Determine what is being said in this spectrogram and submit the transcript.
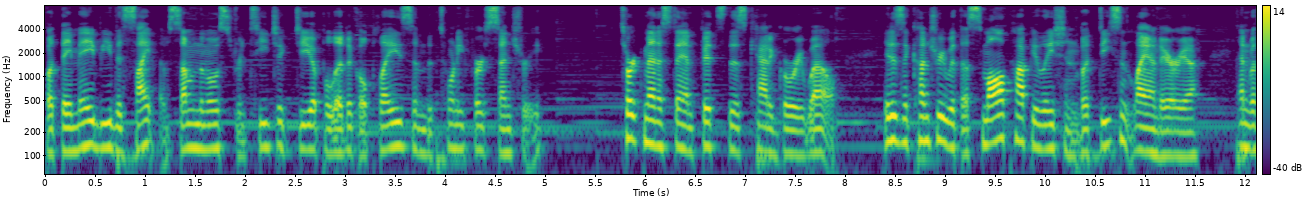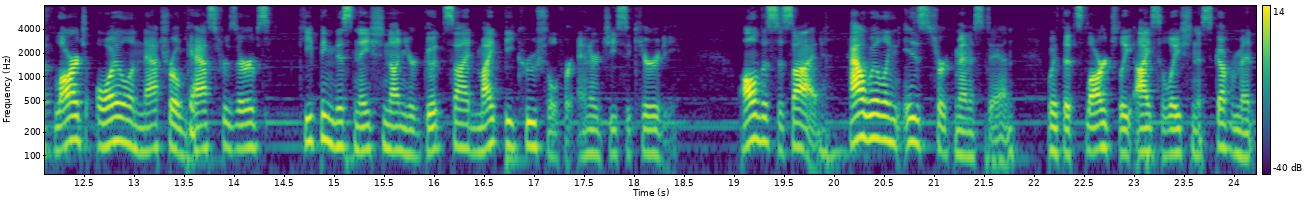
but they may be the site of some of the most strategic geopolitical plays of the 21st century. Turkmenistan fits this category well. It is a country with a small population but decent land area, and with large oil and natural gas reserves, keeping this nation on your good side might be crucial for energy security. All this aside, how willing is Turkmenistan, with its largely isolationist government,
